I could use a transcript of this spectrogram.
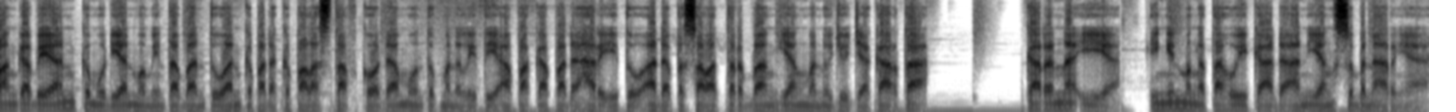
Panggabean kemudian meminta bantuan kepada Kepala Staf Kodam untuk meneliti apakah pada hari itu ada pesawat terbang yang menuju Jakarta. Karena ia ingin mengetahui keadaan yang sebenarnya.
